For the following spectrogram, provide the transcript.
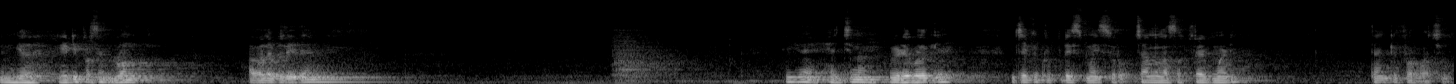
ನಿಮಗೆ ಏಯ್ಟಿ ಪರ್ಸೆಂಟ್ ಲೋನ್ ಅವೈಲೇಬಲ್ ಇದೆ. ಹೀಗೆ ಹೆಚ್ಚಿನ ವಿಡಿಯೋಗಳಿಗೆ ಜೆ ಕೆ ಪ್ರಾಪರ್ಟೀಸ್ ಮೈಸೂರು ಚಾನಲ್ನ ಸಬ್ಸ್ಕ್ರೈಬ್ ಮಾಡಿ. ಥ್ಯಾಂಕ್ ಯು ಫಾರ್ ವಾಚಿಂಗ್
